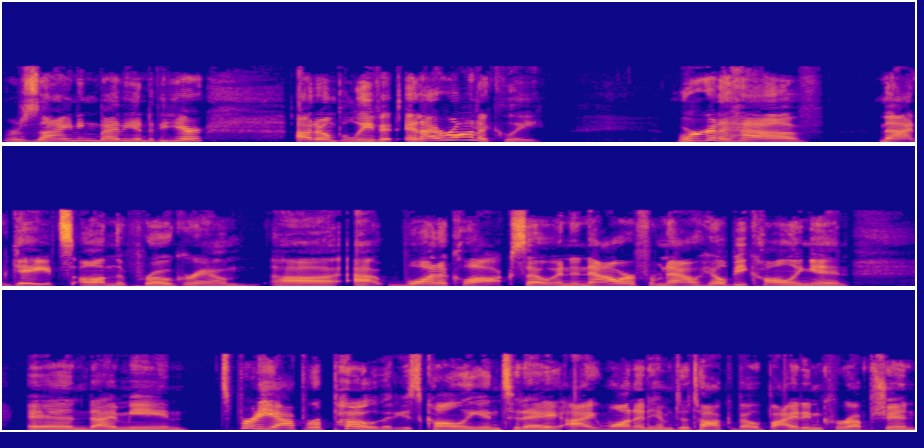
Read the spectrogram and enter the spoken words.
resigning by the end of the year? I don't believe it. And ironically, we're gonna have Matt Gaetz on the program uh, at one o'clock. So in an hour from now, he'll be calling in, and I mean it's pretty apropos that he's calling in today. I wanted him to talk about Biden corruption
